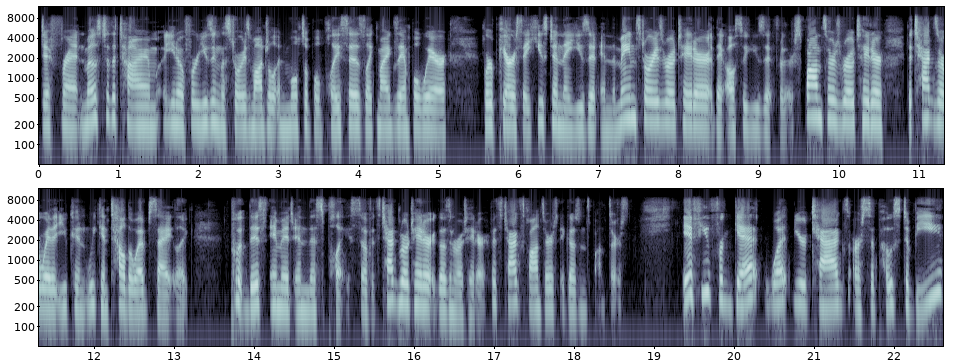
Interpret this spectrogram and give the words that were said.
different. Most of the time, you know, if we're using the stories module in multiple places, like my example where for PRSA Houston, they use it in the main stories rotator. They also use it for their sponsors rotator. The tags are a way that you can we can tell the website like put this image in this place. So if it's tagged rotator, it goes in rotator. If it's tagged sponsors, it goes in sponsors. If you forget what your tags are supposed to be,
